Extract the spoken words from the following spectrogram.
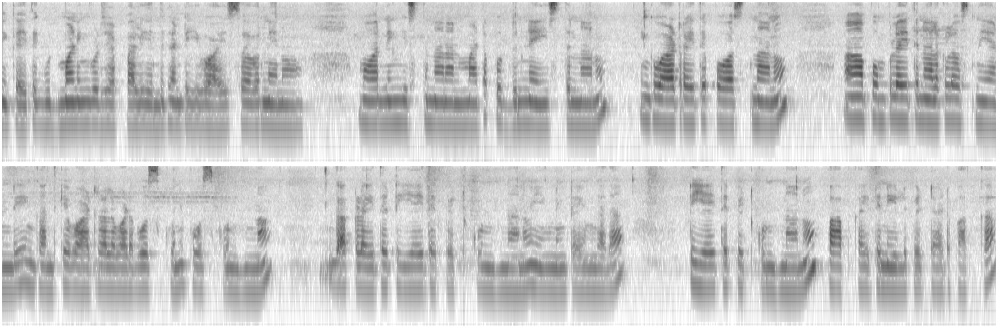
మీకైతే గుడ్ మార్నింగ్ కూడా చెప్పాలి. ఎందుకంటే ఈ వాయిస్ ఓవర్ నేను మార్నింగ్ ఇస్తున్నాను అనమాట పొద్దున్నే ఇస్తున్నాను. ఇంకా వాటర్ అయితే పోస్తున్నాను. పంపులు అయితే నలకలు వస్తున్నాయండి. ఇంకా అందుకే వాటర్ అలా వడబోసుకొని పోసుకుంటున్నా. ఇంకా అక్కడైతే టీ అయితే పెట్టుకుంటున్నాను. ఈవినింగ్ టైం కదా. టీ అయితే పెట్టుకుంటున్నాను. పాపకైతే నీళ్ళు పెట్టాడు పక్క.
